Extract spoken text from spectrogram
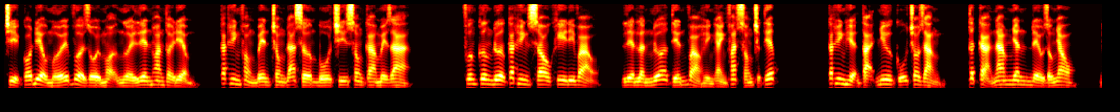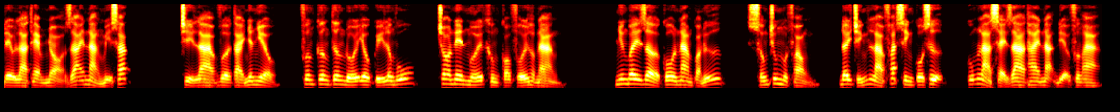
Chỉ có điều mới vừa rồi mọi người liên hoan thời điểm, các hình phòng bên trong đã sớm bố trí xong camera. Phương cương đưa các hình sau khi đi vào, liền lần nữa tiến vào hình ảnh phát sóng trực tiếp. Các hình hiện tại như cũ cho rằng, tất cả nam nhân đều giống nhau, đều là thèm nhỏ dãi nàng mỹ sắc. Chỉ là vừa tài nhân nhiều, phương cương tương đối yêu quý lâm vũ, cho nên mới không có phối hợp nàng. Nhưng bây giờ cô nam quả nữ, sống chung một phòng, đây chính là phát sinh cố sự, cũng là xảy ra tai nạn địa phương a.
